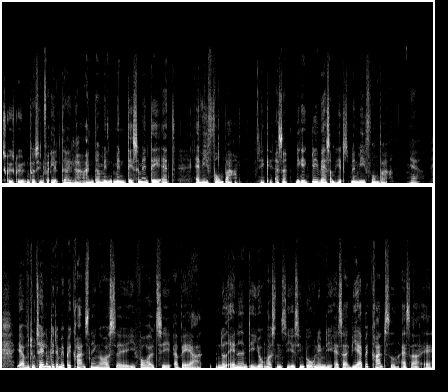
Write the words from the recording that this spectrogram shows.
skyde skylden på sine forældre eller andre, men, men det er simpelthen det, at, at vi er formbare. Ikke? Altså, vi kan ikke blive hvad som helst, men vi er formbare. Ja. Ja, for du taler om det der med begrænsning også øh, i forhold til at være noget andet end det, Jungersen siger i sin bog, nemlig altså, at vi er begrænset altså, af,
